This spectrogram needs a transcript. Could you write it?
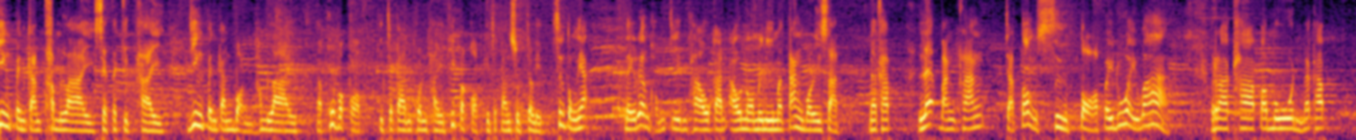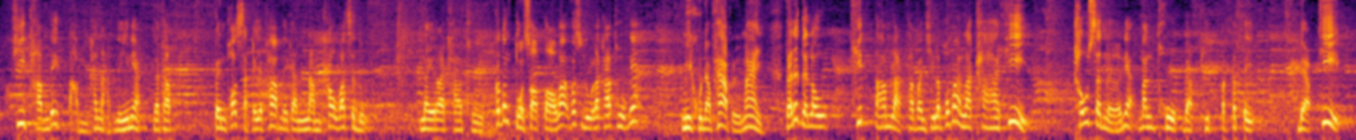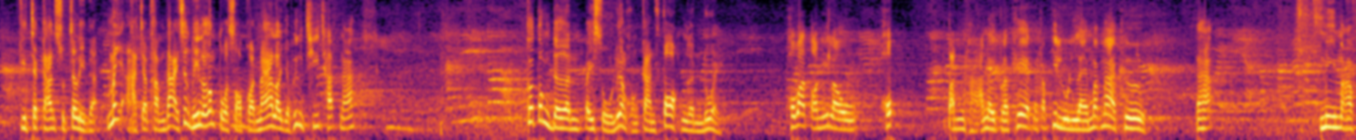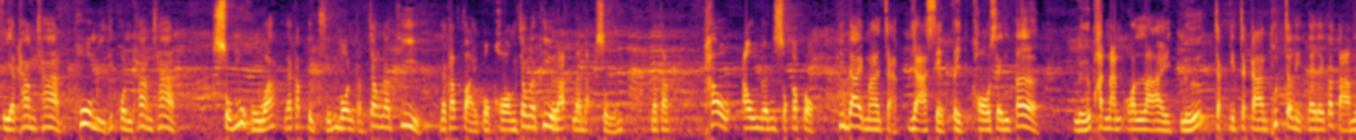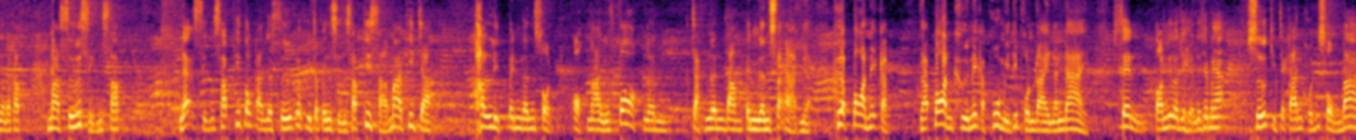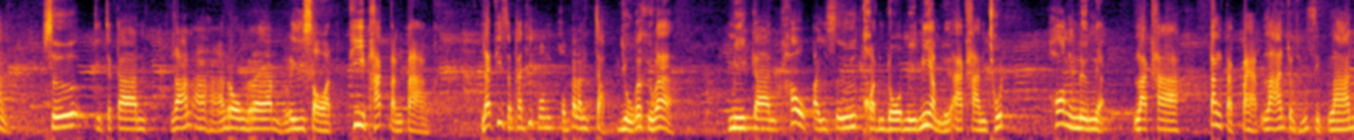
ยิ่งเป็นการทำลายเศรษฐกิจไทย ยิ่งเป็นการบ่อนทำลาย ผู้ประกอบกิจการคนไทยที่ประกอบกิจการสุจริต ซึ่งตรงนี้ในเรื่องของจีนเทาการเอานอมินีมาตั้งบริษัทนะครับ และบางครั้งจะต้องสืบต่อไปด้วยว่า ราคาประมูลนะครับที่ทำได้ต่ำขนาดนี้เนี่ยนะครับเป็นเพราะศักยภาพในการนำเข้าวัสดุในราคาถูก ก็ต้องตรวจสอบต่อว่าวัสดุราคาถูกเนี่ยมีคุณภาพหรือไม่ แต่ถ้าเกิดเรา คิดตามหลักทางบัญชีแล้วพบว่าราคาที่เขาเสนอเนี่ยมันถูกแบบผิดปกติ แบบที่กิจการสุจริตอะไม่อาจจะทำได้ ซึ่งนี้เราต้องตรวจสอบก่อนนะ เราอย่าเพิ่งชี้ชัดนะ ก็ต้องเดินไปสู่เรื่องของการฟอกเงินด้วย เพราะว่าตอนนี้เราพบปัญหาในประเทศนะครับที่รุนแรงมากๆคือนะฮะมีมาเฟียข้ามชาติ ผู้มีอิทธิพลข้ามชาติ สมหัวนะครับติดสินบนกับเจ้าหน้าที่นะครับฝ่ายปกครองเจ้าหน้าที่รัฐระดับสูงนะครับเข้าเอาเงินสกปรกที่ได้มาจากยาเสพติด call center หรือพนันออนไลน์ หรือจากกิจการทุจริตใดๆก็ตามเนี่ยนะครับมาซื้อสินทรัพย์ และสินทรัพย์ที่ต้องการจะซื้อก็คือจะเป็นสินทรัพย์ที่สามารถที่จะผลิตเป็นเงินสดออกมาหรือฟอกเงินจากเงินดำเป็นเงินสะอาดเนี่ยเพื่อป้อนให้กับนะป้อนคืนให้กับผู้มีอิทธิพลรายนั้นได้ เส้น ตอนนี้เราจะเห็นได้ใช่ไหมฮะซื้อกิจการขนส่งบ้าง ซื้อกิจการร้านอาหารโรงแรม รีสอร์ทที่พักต่างๆ และที่สำคัญที่ผมผมกำลังจับอยู่ก็คือว่า มีการเข้าไปซื้อคอนโดมิเนียม หรืออาคารชุด ห้องหนึ่งเนี่ยราคาตั้งแต่ 8 ล้านจนถึง 10 ล้าน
